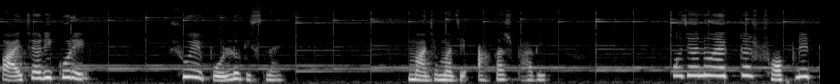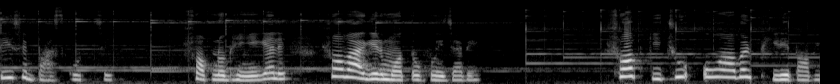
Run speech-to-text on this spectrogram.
পায়চারি করে শুয়ে পড়ল বিছনায়। মাঝে মাঝে আকাশ ভাবে, ও যেন একটা স্বপ্নের দেশে বাস করছে। স্বপ্ন ভেঙে গেলে সব আগের মতো হয়ে যাবে। সব কিছু ও আবার ফিরে পাবে।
